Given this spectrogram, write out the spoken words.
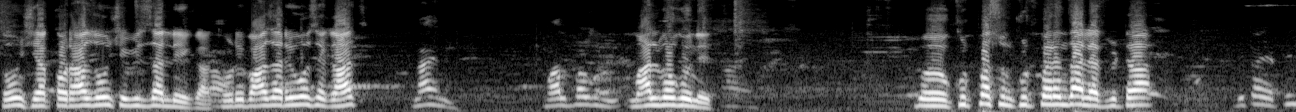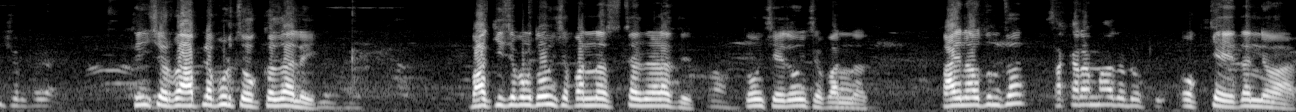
दोनशे अकाउंट आज दोनशे वीस झाले का. थोडी बाजार रिवर्स आहे का आज? नाही नाही. माल बघून माल बघून येत ब- कुठपासून कुठपर्यंत झाल्यात बिटा बीट तीनशे रुपये. तीनशे रुपये आपल्या पुढचं ओक्कल झालंय. बाकीचे मग दोनशे पन्नासच्या मेळात आहेत. हा. दोनशे दोनशे पन्नास. काय नाव तुमचं? सकाराम माझं डोके. ओके धन्यवाद.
